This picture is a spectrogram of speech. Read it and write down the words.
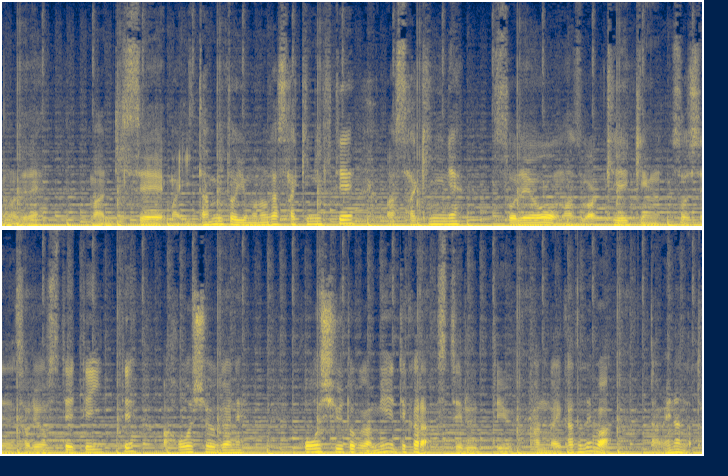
なのでねまあ、犠牲、まあ、痛みというものが先に来て、まあ、先にねそれをまずは経験そしてねそれを捨てていって、まあ、報酬がね報酬とかが見えてから捨てるっていう考え方ではダメなんだと。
